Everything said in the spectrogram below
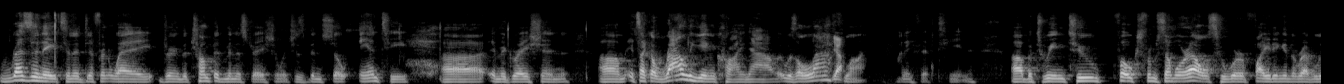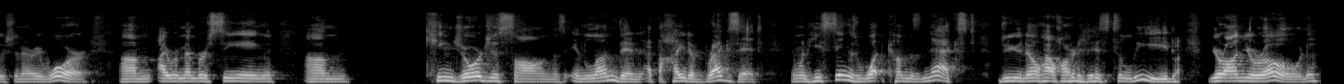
resonates in a different way during the Trump administration, which has been so anti uh, immigration. Um, it's like a rallying cry now. It was a laugh yeah. line. 2015 uh, between two folks from somewhere else who were fighting in the Revolutionary War. Um, I remember seeing um, King George's songs in London at the height of Brexit. And when he sings What Comes Next, do you know how hard it is to lead? You're on your own.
